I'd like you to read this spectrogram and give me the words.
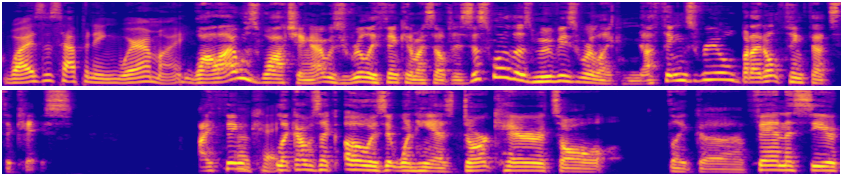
Why is this happening? Where am I? While I was watching, I was really thinking to myself, is this one of those movies where like nothing's real? But I don't think that's the case. I think Okay. like I was like, oh, is it when he has dark hair? It's all like a fantasy or,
